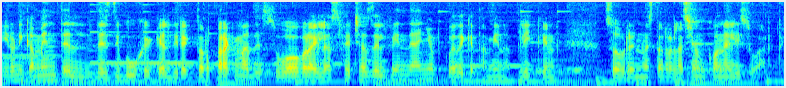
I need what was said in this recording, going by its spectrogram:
Irónicamente, el desdibuje que el director pragma de su obra y las fechas del fin de año puede que también apliquen sobre nuestra relación con él y su arte.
